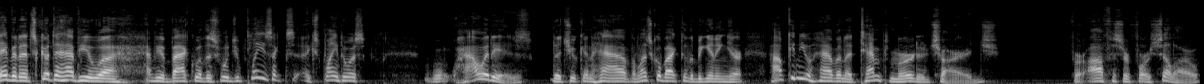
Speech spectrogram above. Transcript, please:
David, it's good to have you uh, have you back with us. Would you please ex- explain to us how it is that you can have, and let's go back to the beginning here. How can you have an attempt murder charge for Officer Forcillo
